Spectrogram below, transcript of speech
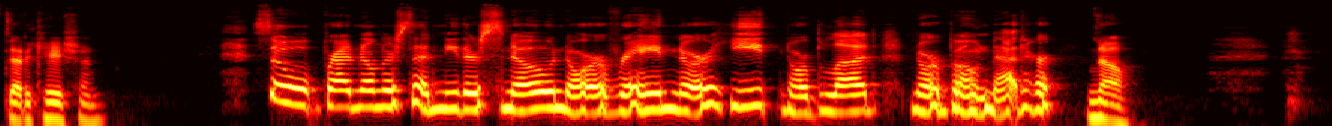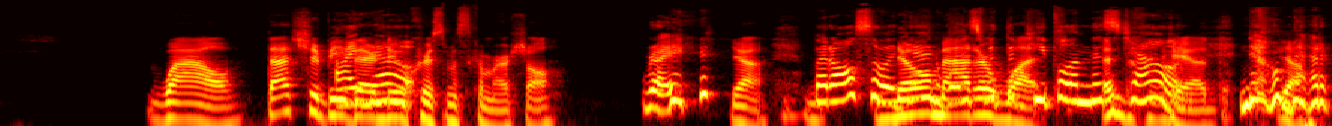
Dedication. So Brad Milner said neither snow nor rain nor heat nor blood nor bone matter. No. Wow, that should be I their new. Christmas commercial. Right? Yeah. But also again, No is matter with what. the people in this town? No Yeah. matter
